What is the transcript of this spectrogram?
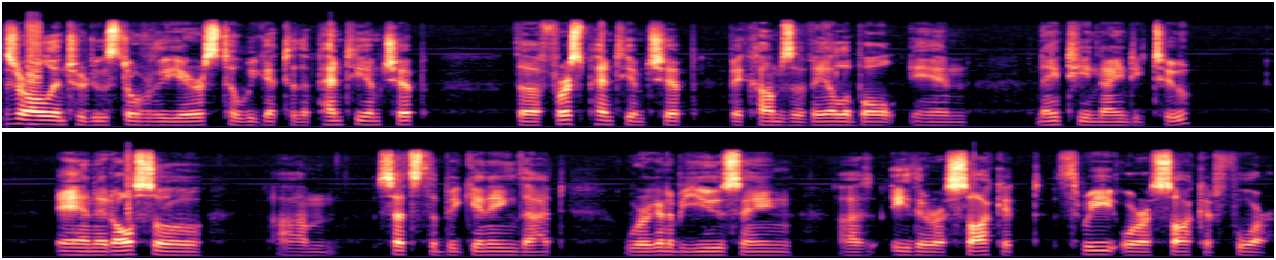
These are all introduced over the years till we get to the Pentium chip. The first Pentium chip becomes available in 1992, and it also um, sets the beginning that we're going to be using uh, either a socket 3 or a socket 4.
